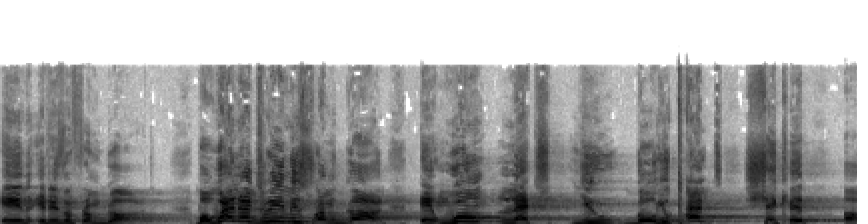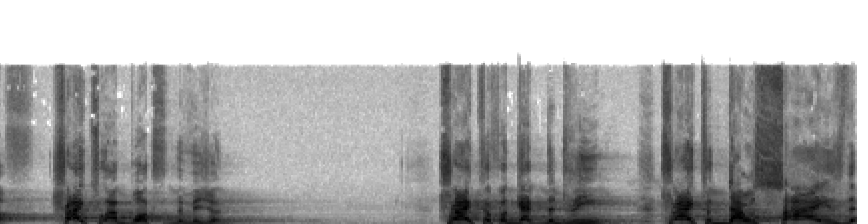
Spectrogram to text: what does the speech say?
it, it isn't from God. But when a dream is from God, it won't let you go. You can't shake it off. Try to abort the vision. Try to forget the dream. Try to downsize the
